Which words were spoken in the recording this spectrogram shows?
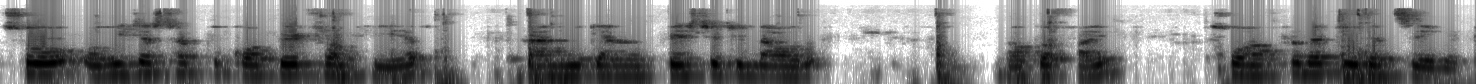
So we just have to copy it from here and we can paste it in our docker file. So after that you can save it.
